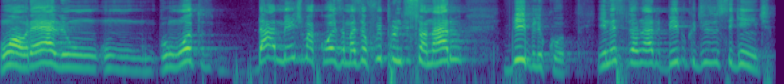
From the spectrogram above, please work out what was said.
um Aurélio, um, um, um outro dá a mesma coisa, mas eu fui para um dicionário bíblico. E nesse dicionário bíblico diz o seguinte:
